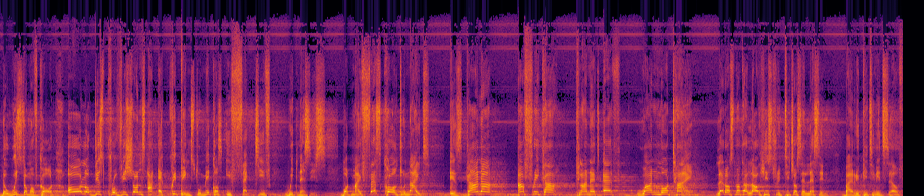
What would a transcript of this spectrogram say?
the wisdom of God. All of these provisions are equippings to make us effective witnesses. But my first call tonight is Ghana, Africa, planet Earth, one more time. Let us not allow history teach us a lesson by repeating itself.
